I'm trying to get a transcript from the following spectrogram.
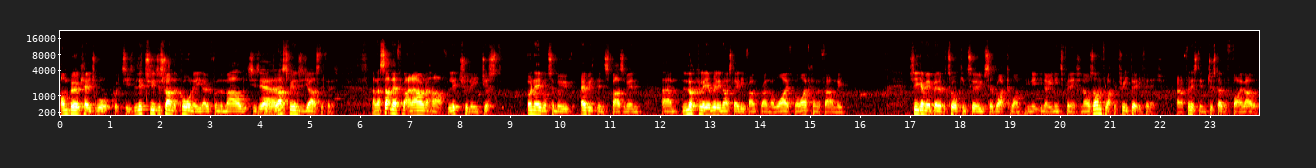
on Birdcage Walk, which is literally just round the corner, you know, from the mile, which is the- Yeah, the, last 300 yards to finish. And I sat there for about an hour and a half, literally just unable to move, everything spasming. Um, luckily, a really nice lady rang, rang my wife. My wife came and found me. She gave me a bit of a talking to. Said, "Right, come on, you need, you know, you need to finish." And I was on for like a three thirty finish, and I finished in just over five hours.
